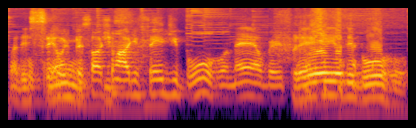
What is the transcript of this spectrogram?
Parecia o, um, o pessoal chamava de freio de burro, né, Alberto? Freio de burro.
